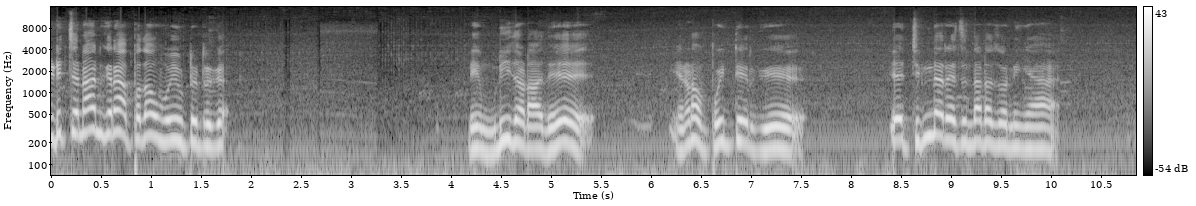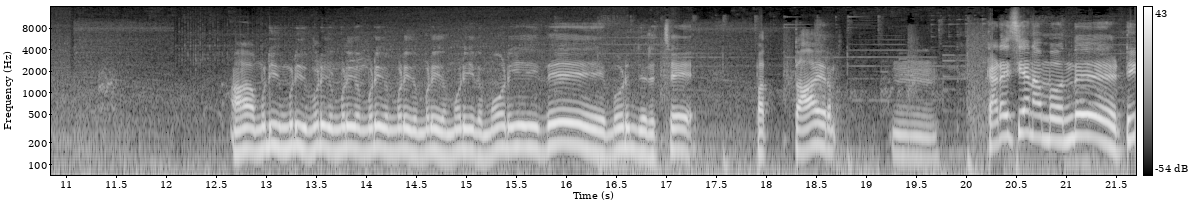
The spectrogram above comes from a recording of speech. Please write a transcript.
இடிச்சனான்னுக்கிறேன் அப்போ தான் போய் விட்டுட்ருக்கு டேய் முடியுதாடா அது என்னடா போயிட்டே இருக்கு ஏ சின்ன ரேஸ் தாடா சொன்னீங்க ஆ முடியுது முடியுது முடியுது முடியுது முடியுது முடியுது முடியுது முடியுது முடியுது முடிஞ்சிருச்சு பத்தாயிரம் கடைசியாக நம்ம வந்து டீ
